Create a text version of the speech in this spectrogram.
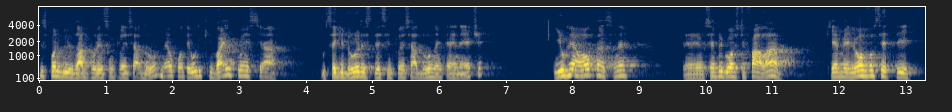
disponibilizado por esse influenciador, né? O conteúdo que vai influenciar os seguidores desse influenciador na internet e o real alcance, né? É, eu sempre gosto de falar que é melhor você ter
